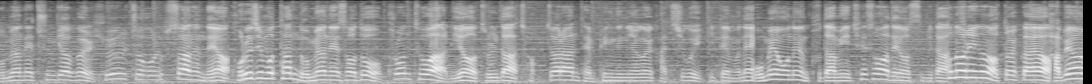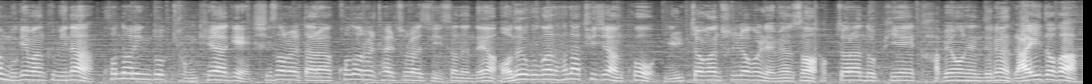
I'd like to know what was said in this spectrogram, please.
노면의 충격을 효율적으로 흡수하는데요. 고르지 못한 노면에서도 프론 트와 리어 둘 다 적절한 댐핑 능력을 갖추고 있기 때문에 몸에 오는 부담이 최소화되었습니다. 코너링은 어떨까요? 가벼운 무게만큼이나 코너링도 경쾌하게 시선을 따라 코너를 탈출할 수 있었는데요. 어느 구간 하나 튀지 않고 일정한 출력을 내면서 적절한 높이의 가벼운 핸들은 라이더가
